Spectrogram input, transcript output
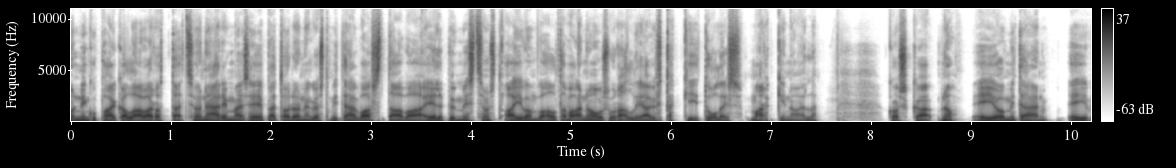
on niin kuin paikallaan varoittaa, että se on äärimmäisen epätodennäköistä mitään vastaavaa elpymistä, semmoista aivan valtavaa nousurallia yhtäkkiä tulisi markkinoille. Koska no, ei ole mitään, ei,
